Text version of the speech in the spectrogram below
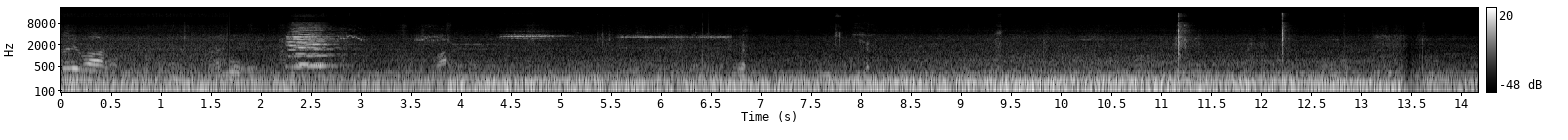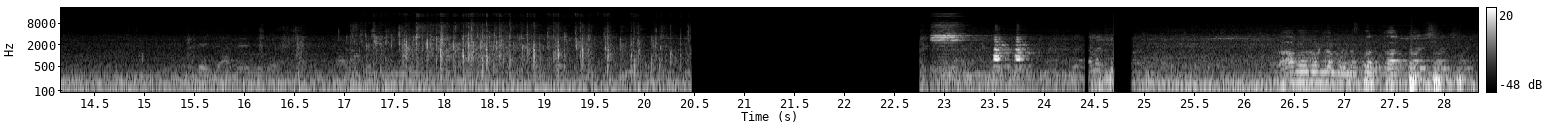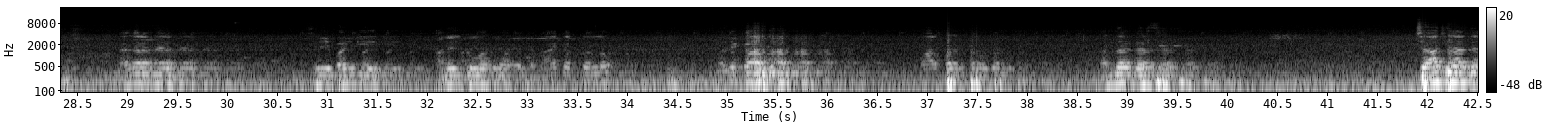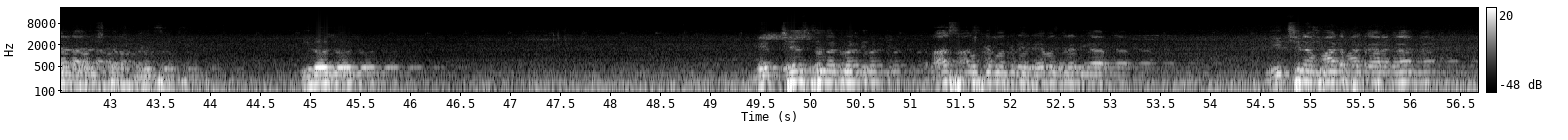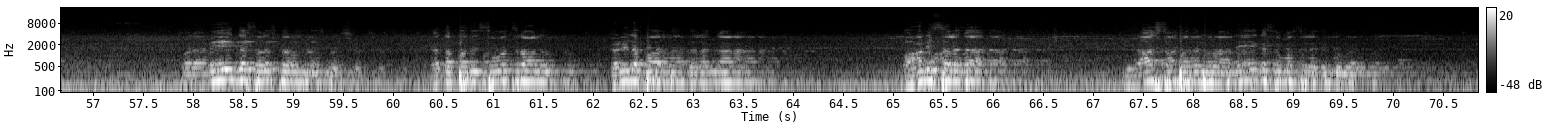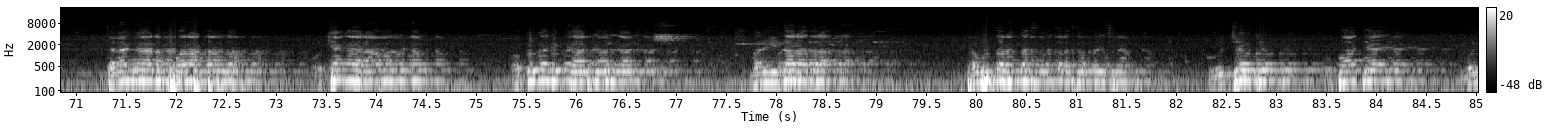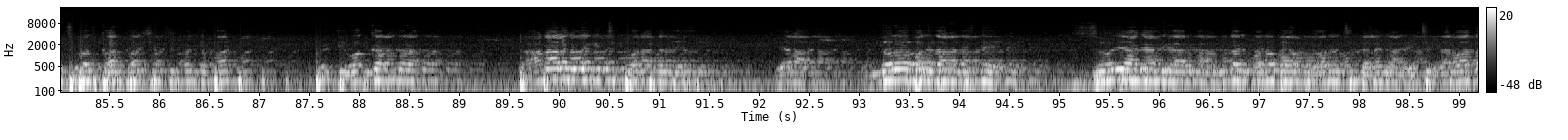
అందరి పోవాలి Ramagundam municipal corporation నగర మేయర్ శ్రీ బంగి అనిల్ కుమార్ గారి యొక్క నాయకత్వంలో అధికారులు కార్పొరేట్ సోదరులు అందరూ కలిసి జాతీయ జెండా ఆవిష్కరణ చేసి ఈరోజు మేము చేస్తున్నటువంటి రాష్ట్ర ముఖ్యమంత్రి రేవంత్ రెడ్డి గారు ఇచ్చిన మాట ప్రకారంగా మరి అనేక సంస్కరణలు తీసుకొచ్చారు. గత పది సంవత్సరాలు గడిల పాలన తెలంగాణ బానిసలుగా ఈ రాష్ట్ర ప్రజలు అనేక సమస్యలు ఎదుర్కొన్నారు. తెలంగాణ పోరాటంలో ముఖ్యంగా రామగుండం ఒక్కొక్కరి కార్మికులు కానీ మరి ఇతర ప్రభుత్వ రంగ సంస్థలకు సంబంధించిన ఉద్యోగులు ఉపాధ్యాయులు మున్సిపల్ కార్పొరేషన్ సిబ్బందితో పాటు ప్రతి ఒక్కరూ కూడా ప్రాణాలకు తగ్గించి పోరాటం చేసి ఇలా ఎందరో బలిదానాలు ఇస్తే సోనియా గాంధీ గారు మన అందరి మనోభావం గౌరవించి తెలంగాణ ఇచ్చిన తర్వాత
